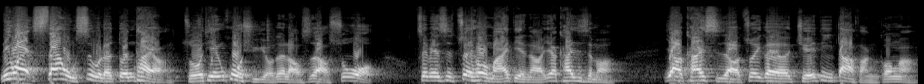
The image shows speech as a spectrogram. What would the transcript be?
另外三五四五的吨泰啊，昨天或许有的老师啊说。这边是最后买点啊，要开始什么？要开始啊，做一个绝地大反攻啊！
